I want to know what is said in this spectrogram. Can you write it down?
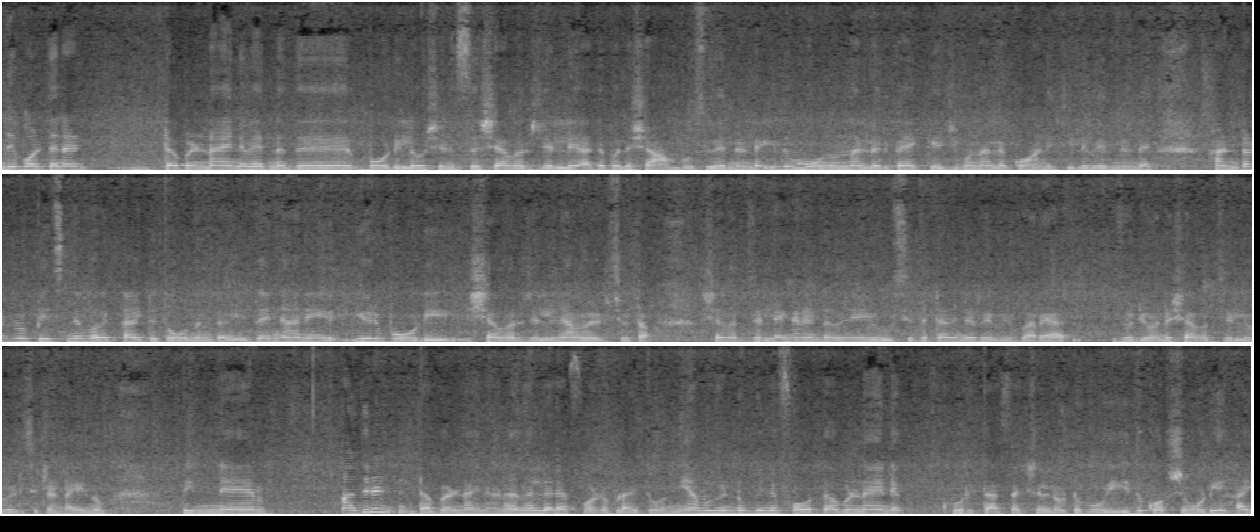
ഇതേപോലെ തന്നെ ഡബിൾ നയന് വരുന്നത് ബോഡി ലോഷൻസ് ഷവർ ജെല്ല് അതേപോലെ ഷാംപൂസ് വരുന്നുണ്ട്. ഇത് മൂന്നും നല്ലൊരു പാക്കേജിങ്ങും നല്ല ക്വാണ്ടിറ്റിയിൽ വരുന്നുണ്ട്. ഹൺഡ്രഡ് റുപ്പീസിന് വെർത്തായിട്ട് തോന്നുന്നുണ്ട്. ഇത് ഞാൻ ഈ ഒരു ബോഡി ഷവർ ജെല്ല് ഞാൻ മേടിച്ചു കേട്ടോ ഷവർ ജെല്ല് എങ്ങനെ ഉണ്ടെന്ന് ഞാൻ യൂസ് ചെയ്തിട്ട് അതിന്റെ റിവ്യൂ പറയാം. ജുഡിയോന്റെ ഷവർ ജെല്ല് മേടിച്ചിട്ടുണ്ടായിരുന്നു. പിന്നെ അതിന് ഡബിൾ നയൻ ആണ്. അത് നല്ലൊരു അഫോർഡബിൾ ആയി തോന്നി. ഞാൻ വീണ്ടും പിന്നെ ഫോർ ഡബിൾ നയന്റെ കുർത്ത സെക്ഷനിലോട്ട് പോയി. ഇത് കുറച്ചും കൂടി ഹൈ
